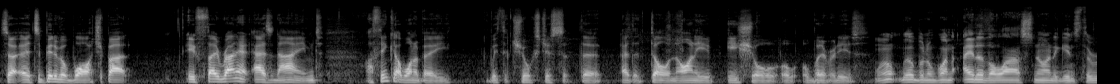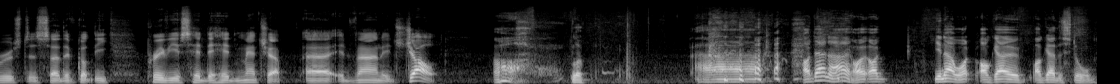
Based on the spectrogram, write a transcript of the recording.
So it's a bit of a watch. But if they run out as named, I think I want to be with the Chooks just at the at the dollar ninety ish or, or, or whatever it is. Well, Melbourne have won eight of the last nine against the Roosters, so they've got the previous head-to-head matchup uh, advantage. Joel, oh Look, uh, I don't know. I, I, you know what? I'll go. I'll go the Storm.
